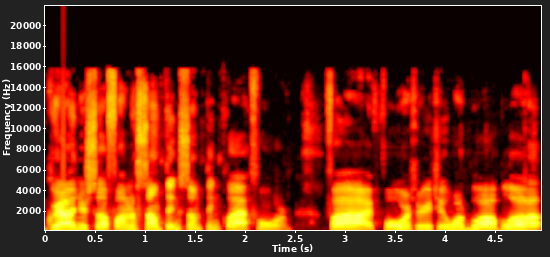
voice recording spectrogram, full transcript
ground yourself on a something something platform. Five, four, three, two, one, blah blah.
